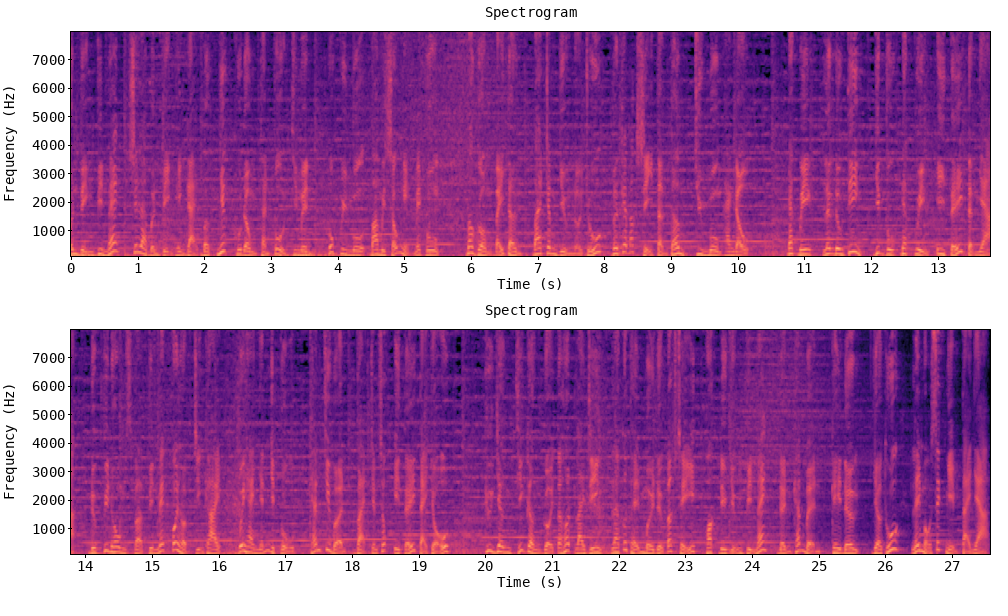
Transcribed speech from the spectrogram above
Bệnh viện Vinmec sẽ là bệnh viện hiện đại bậc nhất khu đồng thành phố Hồ Chí Minh, có quy mô 36.000 m2, bao gồm 7 tầng, 300 giường nội trú với các bác sĩ tận tâm, chuyên môn hàng đầu. Đặc biệt, lần đầu tiên, dịch vụ đặc quyền y tế tận nhà được Vinhomes và Vinmec phối hợp triển khai với hai nhánh dịch vụ khám chữa bệnh và chăm sóc y tế tại chỗ. Cư dân chỉ cần gọi tới hotline riêng là có thể mời được bác sĩ hoặc điều dưỡng Vinmec đến khám bệnh, kê đơn, giao thuốc, lấy mẫu xét nghiệm tại nhà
